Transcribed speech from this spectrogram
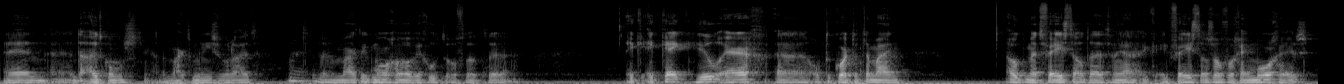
En uh, de uitkomst, ja, dat maakte me niet zoveel uit. Dat nee. maakte ik morgen wel weer goed. Of dat, ik, ik keek heel erg op de korte termijn. Ook met feesten altijd van ja, ik, ik feest alsof er geen morgen is.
